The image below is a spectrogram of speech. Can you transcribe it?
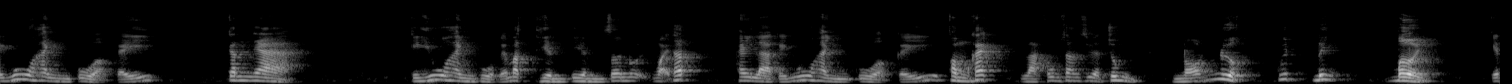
cái ngu hành của cái căn nhà, cái ngu hành của cái mặt thiền tiền sơn nội, ngoại thất, hay là cái ngu hành của cái phòng khách là không gian sinh hoạt chung, nó được quyết định bởi cái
